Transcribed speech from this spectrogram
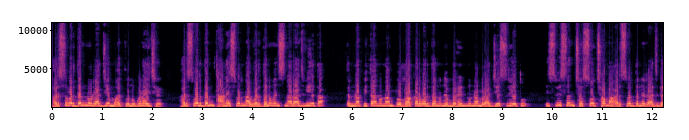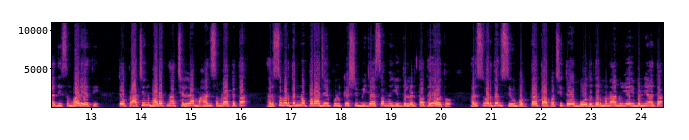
હર્ષવર્ધનનું રાજ્ય મહત્વનું ગણાય છે. હર્ષવર્ધન થાણેશ્વરના વર્ધન વંશના રાજવી હતા. તેમના પિતાનું નામ પ્રભાકર વર્ધન અને બહેનનું નામ રાજ્યશ્રી હતું. ઈસવીસન છસો છમાં હર્ષવર્ધને રાજગાદી સંભાળી હતી. તેઓ પ્રાચીન ભારતના છેલ્લા મહાન સમ્રાટ હતા. હર્ષવર્ધનનો પરાજય પુલકેશી બીજા સામે યુદ્ધ લડતા થયો હતો. હર્ષવર્ધન શિવભક્ત હતા, પછી તેઓ બૌદ્ધ ધર્મના અનુયાયી બન્યા હતા.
